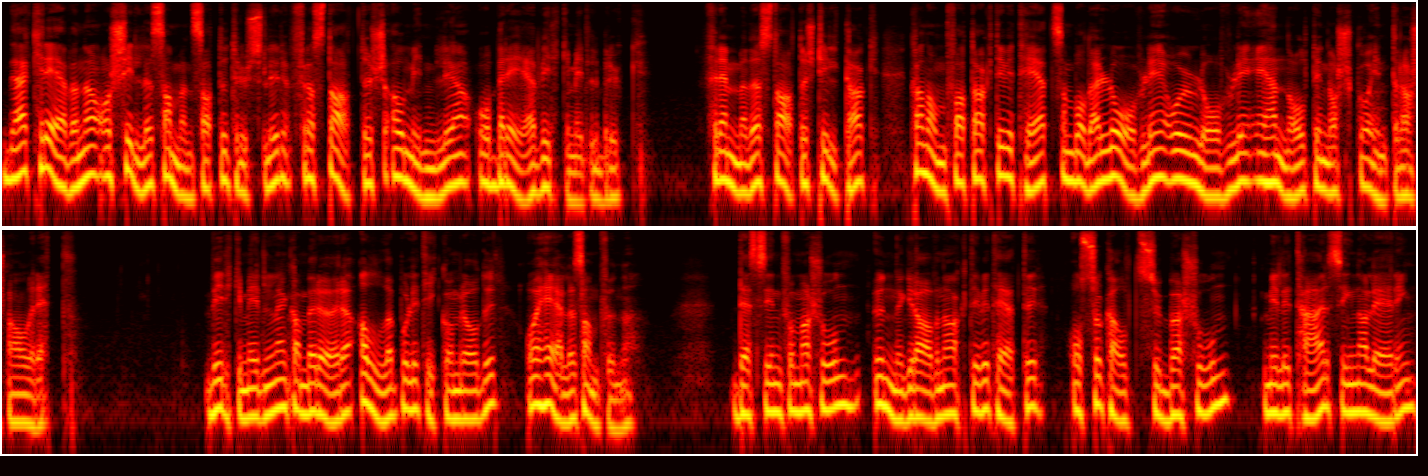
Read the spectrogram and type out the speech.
Det er krevende å skille sammensatte trusler fra staters alminnelige og brede virkemiddelbruk. Fremmede staters tiltak kan omfatte aktivitet som både er lovlig og ulovlig i henhold til norsk og internasjonal rett. Virkemidlene kan berøre alle politikkområder og hele samfunnet. Desinformasjon, undergravende aktiviteter, også kalt subversjon, militær signalering,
